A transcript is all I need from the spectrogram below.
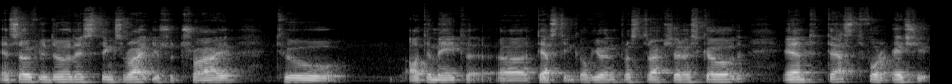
And so if you do these things right, you should try to automate uh, testing of your infrastructure as code and test for edge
